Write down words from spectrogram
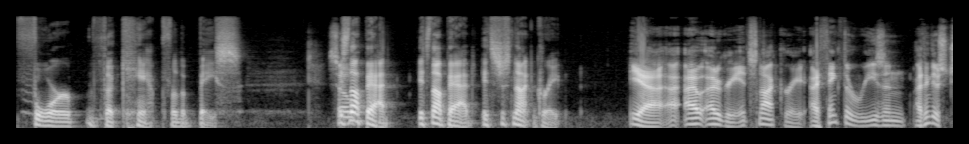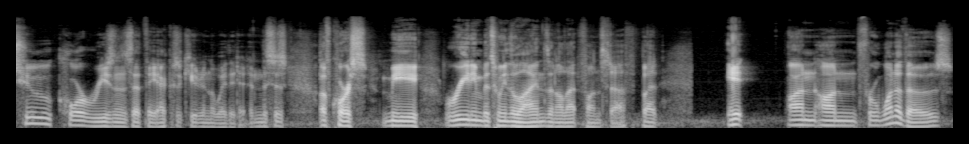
for the camp, for the base. So it's not bad. It's not bad. It's just not great. Yeah, I, I agree. It's not great. I think the reason, I think there's two core reasons that they executed in the way they did. And this is, of course, me reading between the lines and all that fun stuff. But it, on, on, for one of those,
